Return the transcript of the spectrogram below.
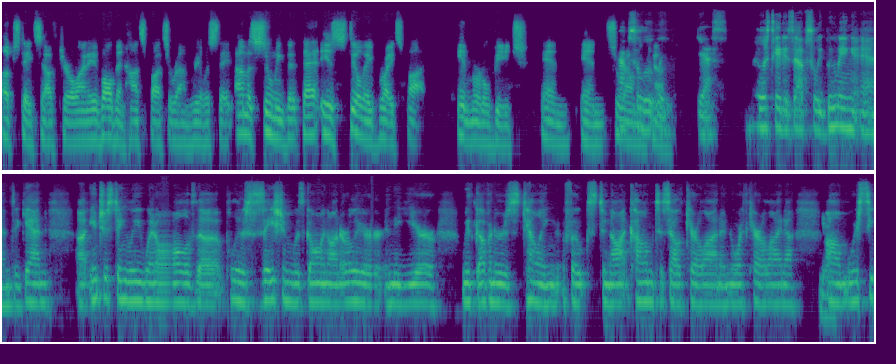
upstate South Carolina have all been hotspots around real estate. I'm assuming that that is still a bright spot in Myrtle Beach and and surrounding Absolutely. county. Yes. Real estate is absolutely booming. And again, uh, interestingly, when all of the politicization was going on earlier in the year, with governors telling folks to not come to South Carolina, North Carolina, Yeah. um, we're seeing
